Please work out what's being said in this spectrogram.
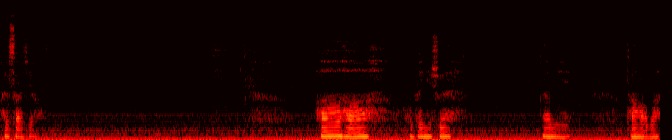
还撒娇？好，好，好，我陪你睡。那你躺好吧。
